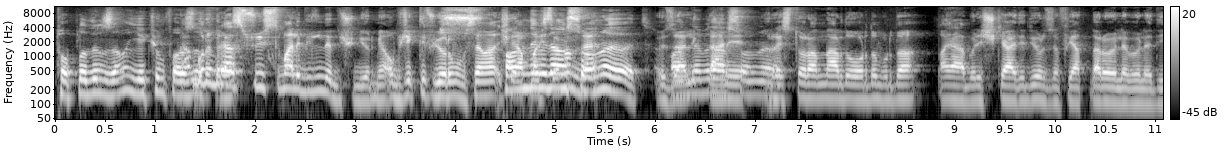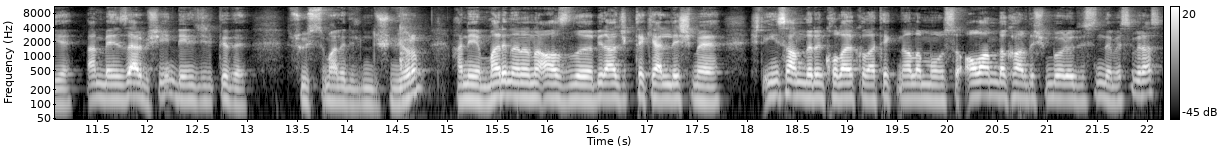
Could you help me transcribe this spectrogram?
topladığınız zaman yekün fazla. Ben bunu tutuyor. biraz suistimal edildiğini de düşünüyorum. Yani objektif yorumum sana şey yapmak istemem de. sonra evet. Özellikle Pandemiden hani sonra restoranlarda orada burada bayağı böyle şikayet ediyoruz ya fiyatlar öyle böyle diye. Ben benzer bir şeyin denizcilikte de suistimal edildiğini düşünüyorum. Hani marinanın azlığı, birazcık tekelleşme, işte insanların kolay kolay tekne alamaması, alanda kardeşim böyle ödesin demesi biraz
